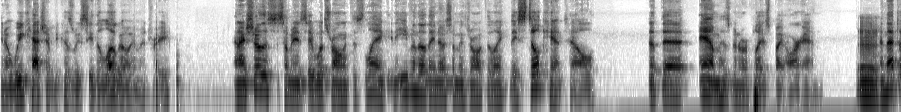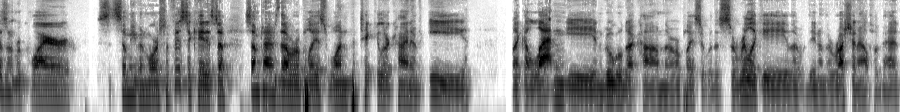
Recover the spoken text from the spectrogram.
You know, we catch it because we see the logo imagery. And I show this to somebody and say, what's wrong with this link? And even though they know something's wrong with the link, they still can't tell that the M has been replaced by RN. Mm. And that doesn't require some even more sophisticated stuff. Sometimes they'll replace one particular kind of E, like a Latin E in Google.com. They'll replace it with a Cyrillic E, the you know the Russian alphabet.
